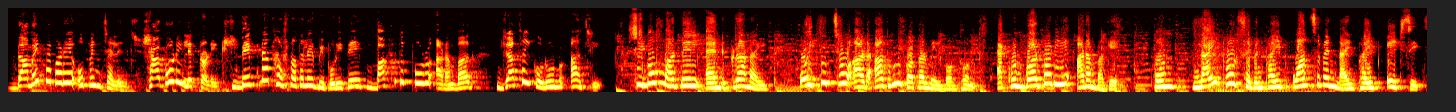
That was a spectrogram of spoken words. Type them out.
দামের ব্যাপারে open challenge, Sagar electronics, Debnath হাসপাতালের বিপরীতে বাসুদেবপুর, আরামবাগ, যাচাই করুন আজই। শিবম মার্বেল অ্যান্ড গ্রানাইট, ঐতিহ্য আর আধুনিকতার মেলবন্ধন। এখন গড়বাড়ি, আরামবাগে। Phone nine four seven five one seven nine five eight six.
